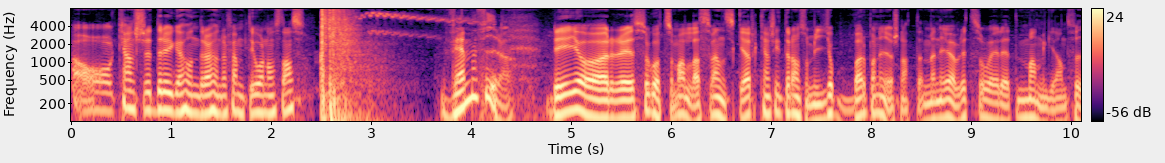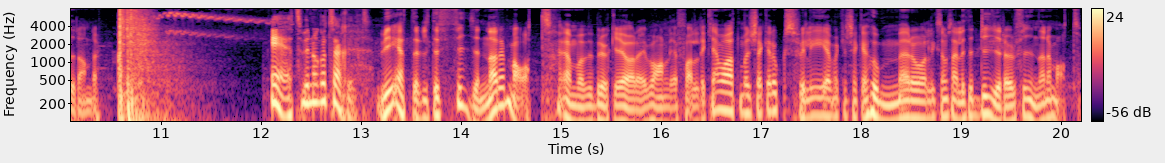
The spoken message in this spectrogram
Ja, kanske dryga 100-150 år någonstans. Vem firar? Det gör så gott som alla svenskar, kanske inte de som jobbar på nyårsnatten, men i övrigt så är det ett mangrant firande. Äter vi något särskilt? Vi äter lite finare mat än vad vi brukar göra i vanliga fall. Det kan vara att man käkar oxfilé, man kan käka hummer och liksom så lite dyrare och finare mat.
